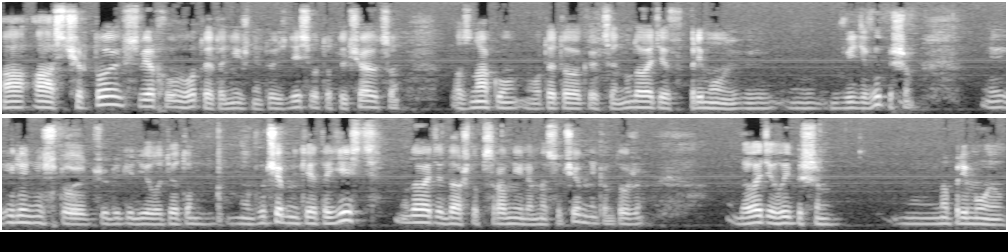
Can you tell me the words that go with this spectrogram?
а А с чертой сверху, вот это нижняя. То есть здесь вот отличаются по знаку вот этого коэффициента. Ну давайте в прямом виде выпишем. Или не стоит все-таки делать это. В учебнике это есть. Ну давайте, да, чтобы сравнили мы с учебником тоже. Давайте выпишем напрямую.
